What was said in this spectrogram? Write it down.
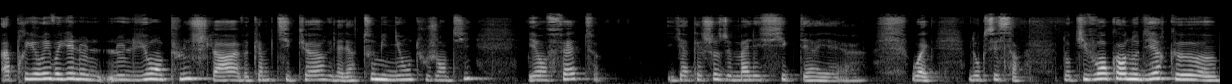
a priori, vous voyez le, lion en plus, là, avec un petit cœur. Il a l'air tout mignon, tout gentil. Et en fait, il y a quelque chose de maléfique derrière. Ouais, donc c'est ça. Donc, ils vont encore nous dire que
